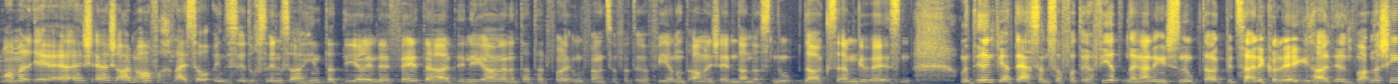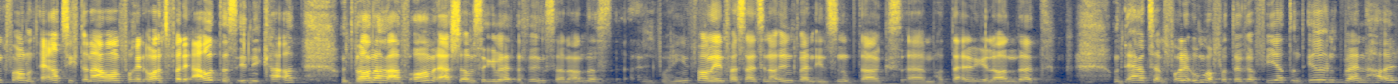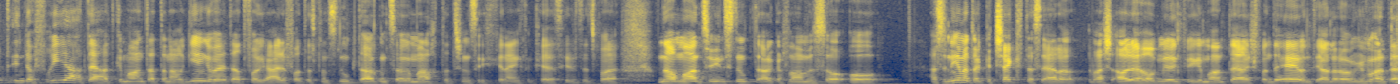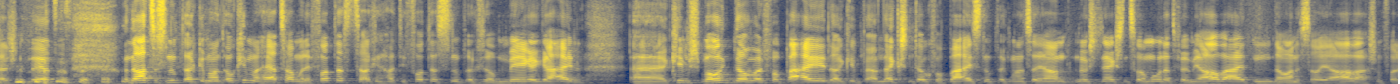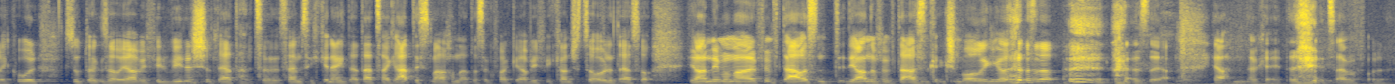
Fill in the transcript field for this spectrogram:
Einmal, er, er, ist, er ist einfach so ins, durch so ein Hintertier in der Fete halt hingegangen und hat halt voll angefangen zu fotografieren. Und einmal ist eben dann der Snoop Dogg Sam gewesen. Und irgendwie hat er Sam so fotografiert und dann ist Snoop Dogg mit seinen Kollegen halt irgendwo anders hingefahren. Und er hat sich dann auch einfach in eins von den Autos reingehauen und war nachher auf einmal, erst haben sie gewählt, auf irgendein anderes irgendwo hinfahren. Jedenfalls sind sie dann irgendwann in Snoop Doggs ähm, Hotel gelandet. Und er hat es voll um fotografiert und irgendwann halt in der Früh hat er halt gemeint, hat dann auch gewählt, er hat voll geile Fotos von Snoop Dogg und so gemacht, hat schon sich gedacht, okay, das hilft jetzt voll. Und dann meinte zu ihm Snoop Dogg auf einmal so, oh, also niemand hat gecheckt, dass er da, weißt, alle haben irgendwie gemeint, er ist von der und die anderen haben gemeint, er ist von der. und dann hat Snoop Dogg gemeint, okay, mal her, haben wir die Fotos, zeige ich halt die Fotos, Snoop Dogg so, mega geil äh, kommst morgen nochmal vorbei, dann kommt am nächsten Tag vorbei. Snoop Dogg meinte so, ja, möchtest die nächsten zwei Monate für mich arbeiten? Da war ich so, ja, war schon voll cool. Snoop Dogg so, ja, wie viel willst du? Und er hat halt so, sie haben sich gedacht, er hat es gratis machen. Hat er so gefragt, ja, wie viel kannst du zahlen? Und er so, ja, nimm mal 5000, die anderen 5000 kriegst du morgen oder so. Also ja, ja, okay, das ist jetzt einfach voll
